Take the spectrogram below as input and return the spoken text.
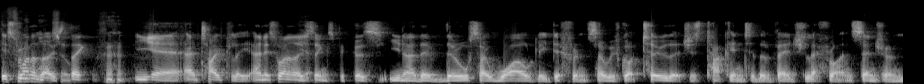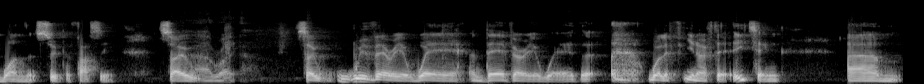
it's one of those things. yeah, uh, totally. And it's one of those yeah. things because you know they're they're also wildly different. So we've got two that just tuck into the veg left, right, and centre, and one that's super fussy. So uh, right. So we're very aware, and they're very aware that well, if you know if they're eating, um,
